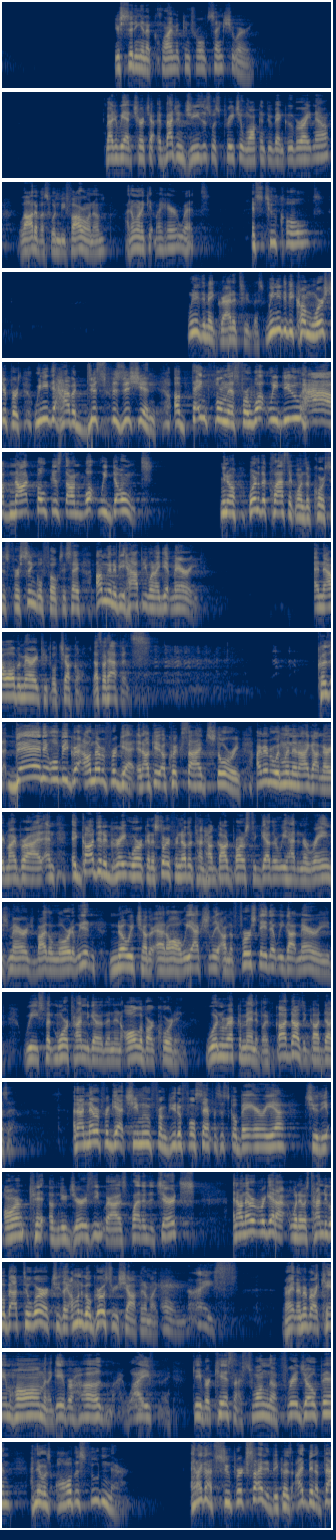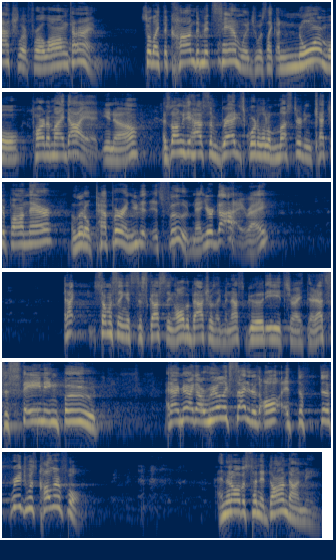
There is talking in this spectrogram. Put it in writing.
You're sitting in a climate controlled sanctuary. Imagine we had church. Imagine Jesus was preaching, walking through Vancouver right now. A lot of us wouldn't be following him. I don't want to get my hair wet. It's too cold. We need to make gratitude lists. We need to become worshipers. We need to have a disposition of thankfulness for what we do have, not focused on what we don't. You know, one of the classic ones, of course, is for single folks. They say, I'm going to be happy when I get married. And now all the married people chuckle. That's what happens. Cause then it will be great. I'll never forget. And I'll give you a quick side story. I remember when Lynn and I got married, my bride, and it, God did a great work and a story for another time, how God brought us together. We had an arranged marriage by the Lord and we didn't know each other at all. We actually, on the first day that we got married, we spent more time together than in all of our courting. Wouldn't recommend it, but if God does it, God does it. And I never forget, she moved from beautiful San Francisco Bay Area to the armpit of New Jersey where I was planted a church. And I'll never forget I, when it was time to go back to work, she's like, I'm going to go grocery shopping. I'm like, oh, nice. Right? And I remember I came home and I gave her a hug, my wife, and I gave her a kiss and I swung the fridge open and there was all this food in there. And I got super excited because I'd been a bachelor for a long time. So like the condiment sandwich was like a normal part of my diet, you know? As long as you have some bread, you squirt a little mustard and ketchup on there a little pepper and you just, it's food, man. You're a guy, right? And I, someone's saying it's disgusting. All the bachelors like, man, that's good eats right there. That's sustaining food. And I remember I got real excited. There's all, it, the, the fridge was colorful. And then all of a sudden it dawned on me.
